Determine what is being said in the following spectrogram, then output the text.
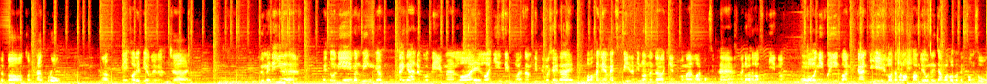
แล้วก็ค่อนข้างโปร่งนี่เขาได้เปรียบเลยนะใช่คือไม่ได้แย่ไอตัวนี้มันวิ่งแบบใช้งานโดยปกติมาร้อยร้อยยี่สิบร้อยสามสิบถือว่าใช้ได้ เพราะว่าคันนี้แม็กซ์สปีดพี่นนท์มันจะเขียนอยู่ประมาณร้อยหกสิบห้าอันนี้คือล็อกสปีดเนาะเพราะว่างี้คุยอย่างนี้ก่อนการที่รถจะมาล็อกความเร็วเนื่องจากว่ารถมันเป็นทรงสูง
